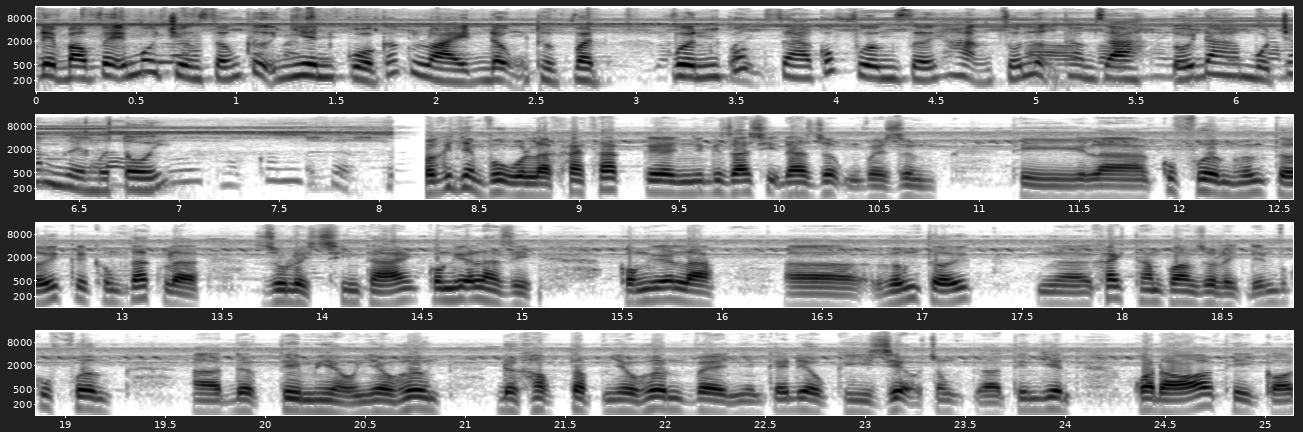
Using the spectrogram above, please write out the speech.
Để bảo vệ môi trường sống tự nhiên của các loài động thực vật, vườn quốc gia Cốc Phương giới hạn số lượng tham gia tối đa 100 người một tối. Với cái nhiệm vụ là khai thác những cái giá trị đa dụng về rừng thì là Cúc Phương hướng tới cái công tác là du lịch sinh thái, có nghĩa là gì? Có nghĩa là uh, hướng tới ờ, khách tham quan du lịch đến với Cúc Phương uh, được tìm hiểu nhiều hơn được học tập nhiều hơn về những cái điều kỳ diệu trong uh, thiên nhiên. Qua đó thì có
